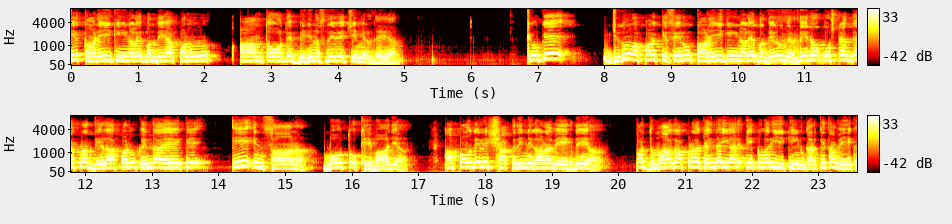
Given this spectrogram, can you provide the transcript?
ਇਹ ਕਾਣੇ ਯਕੀਨ ਵਾਲੇ ਬੰਦੇ ਆਪਾਂ ਨੂੰ ਆਮ ਤੌਰ ਤੇ ਬਿਜ਼ਨਸ ਦੇ ਵਿੱਚ ਹੀ ਮਿਲਦੇ ਆ। ਕਿਉਂਕਿ ਜਦੋਂ ਆਪਾਂ ਕਿਸੇ ਨੂੰ ਕਾਣੇ ਯਕੀਨ ਵਾਲੇ ਬੰਦੇ ਨੂੰ ਮਿਲਦੇ ਨਾ, ਉਸ ਟਾਈਮ ਤੇ ਆਪਣਾ ਦਿਲ ਆਪਾਂ ਨੂੰ ਕਹਿੰਦਾ ਹੈ ਕਿ ਇਹ ਇਨਸਾਨ ਬਹੁਤ ਧੋਖੇਬਾਜ਼ ਆ। ਆਪਾਂ ਉਹਦੇ ਲਈ ਸ਼ੱਕ ਦੀ ਨਿਗਾਹ ਨਾਲ ਵੇਖਦੇ ਆ, ਪਰ ਦਿਮਾਗ ਆਪਣਾ ਕਹਿੰਦਾ ਯਾਰ, ਇੱਕ ਵਾਰੀ ਯਕੀਨ ਕਰਕੇ ਤਾਂ ਵੇਖ।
